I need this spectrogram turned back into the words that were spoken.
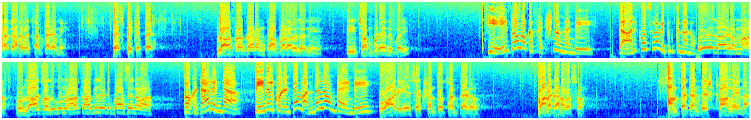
ప్రకారమే చంపాడని ఎస్పీ చెప్పాడు. లా ప్రకారం కాపాడాలి గాని ఈ చంపుడేంది బై? ఏదో ఒక సెక్షన్ ఉందండి. దానికోసమే వెతుకుతున్నాను. ఏ నువ్వు లా చదువుకున్నావా కాపీ కట్టి పాస్ అయినావా? ఒకటా రెండా? పీనల్ కూడా అంటే వందల్లో ఉంటాయండి. వాడు ఏ సెక్షన్తో చంపాడో మనకు అనవసరం అంతకంటే స్ట్రాంగ్ అయిన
